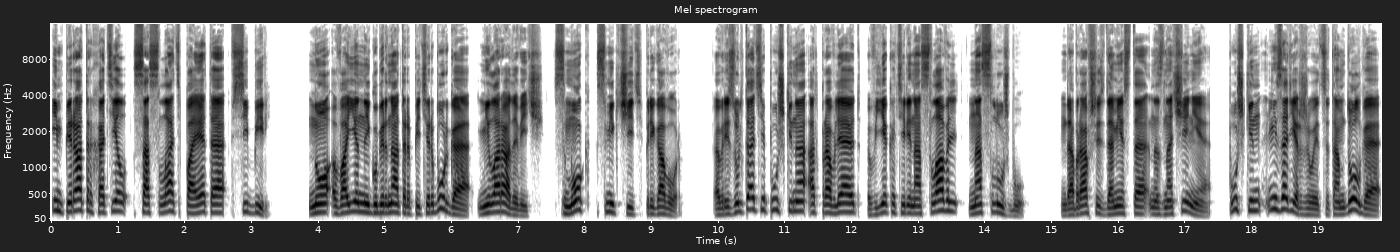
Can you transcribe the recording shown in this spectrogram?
император хотел сослать поэта в Сибирь. Но военный губернатор Петербурга Милорадович смог смягчить приговор. В результате Пушкина отправляют в Екатеринославль на службу. Добравшись до места назначения, Пушкин не задерживается там долго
